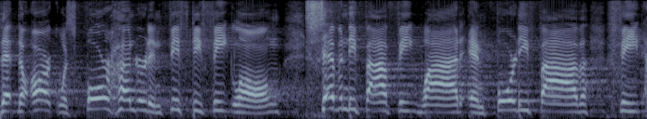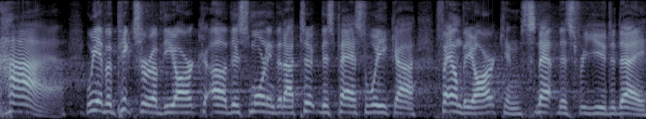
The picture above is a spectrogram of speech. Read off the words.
that the ark was 450 feet long, 75 feet wide, and 45 feet high. We have a picture of the ark uh, this morning that I took this past week. I found the ark and snapped this for you today.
